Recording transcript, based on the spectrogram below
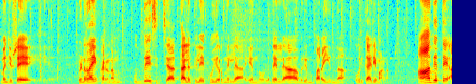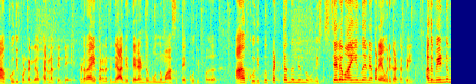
മഞ്ജുഷേ പിണറായി ഭരണം ഉദ്ദേശിച്ച തലത്തിലേക്ക് ഉയർന്നില്ല എന്നുള്ളത് എല്ലാവരും പറയുന്ന ഒരു കാര്യമാണ്. ആദ്യത്തെ ആ കുതിപ്പുണ്ടല്ലോ ഭരണത്തിന്റെ. പിണറായി ഭരണത്തിന്റെ ആദ്യത്തെ രണ്ട് മൂന്ന് മാസത്തെ കുതിപ്പ്. ആ കുതിപ്പ് പെട്ടെന്ന് നിന്നു. നിശ്ചലമായി എന്ന് തന്നെ പറയാം ഒരു ഘട്ടത്തിൽ. അത് വീണ്ടും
